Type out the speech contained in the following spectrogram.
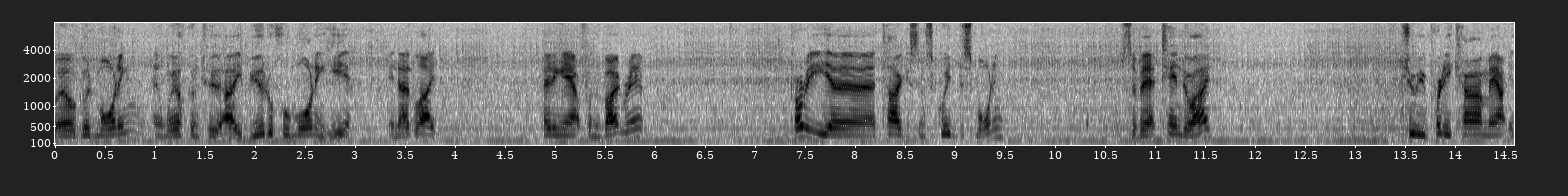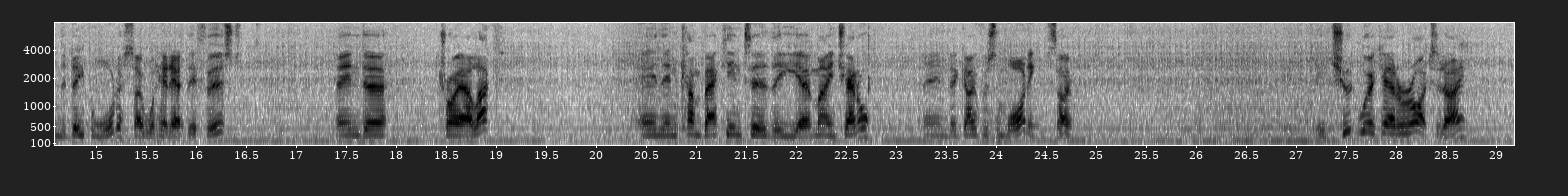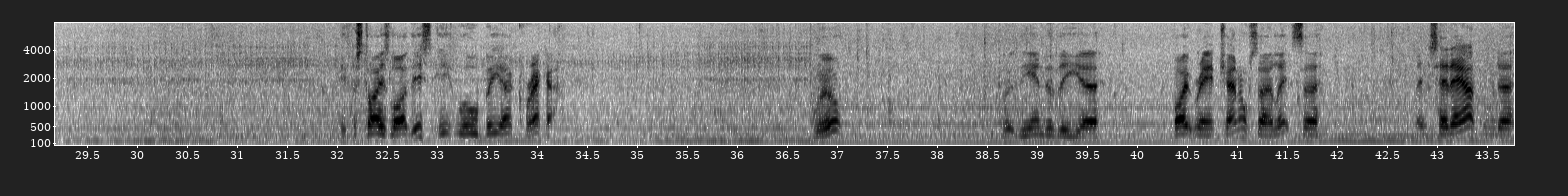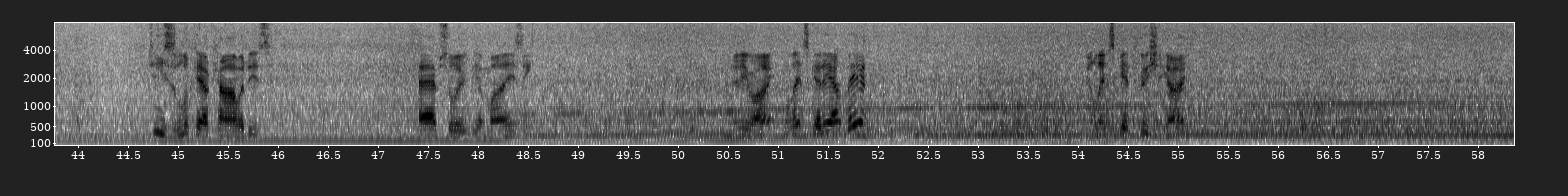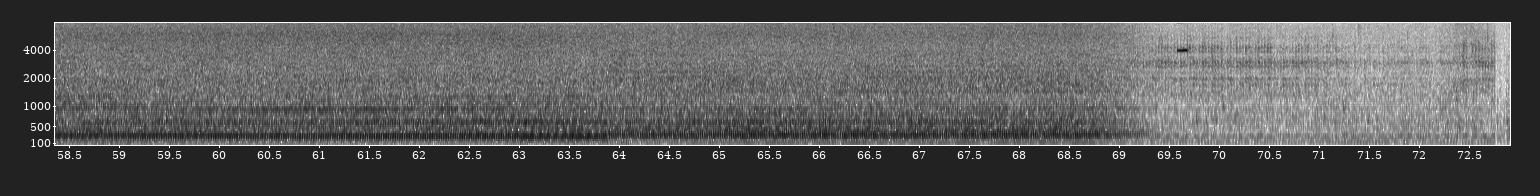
Well, good morning and welcome to a beautiful morning here in Adelaide. Heading out from the boat ramp. Probably uh, target some squid this morning. It's about 10 to 8. Should be pretty calm out in the deeper water, so we'll head out there first and uh, try our luck and then come back into the uh, main channel and uh, go for some whiting. So it should work out all right today. If it stays like this, it will be a cracker. Well, we're at the end of the uh, boat ramp channel, so let's uh, let's head out and uh, Jesus, look how calm it is. Absolutely amazing. Anyway, let's get out there and let's get fishing, eh?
